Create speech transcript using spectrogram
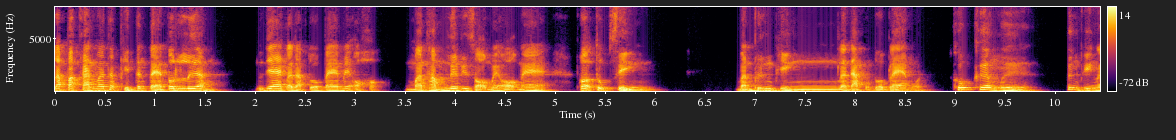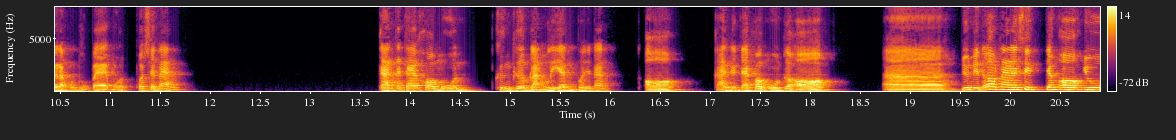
รับประกันว่าถ้าผิดตั้งแต่ต้นเรื่อง แยกระดับตัวแปรไม่ออก มาทำเรื่องที่สองไม่ออกแน่ เพราะทุกสิ่งมันพึ่งพิงระดับของตัวแปรหมด ทุกเครื่องมือพึ่งพิงระดับของตัวแปรหมด เพราะฉะนั้น การกระจายข้อมูล ครึ่งเทอมหลังเรียน เพราะฉะนั้นออกการกระจายข้อมูลก็ออกเอ่อ unit of analysis ยังออกอยู่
